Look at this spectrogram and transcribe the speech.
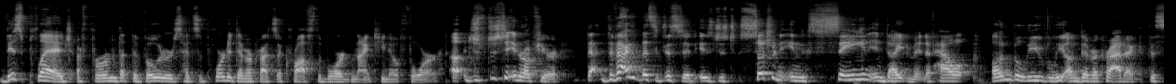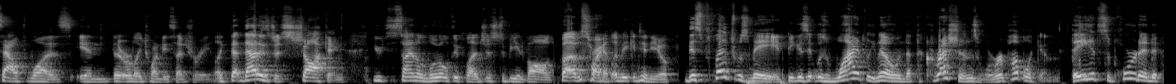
This pledge affirmed that the voters had supported Democrats across the board in 1904. Uh, just, just to interrupt here, that, the fact that that's existed is just such an insane indictment of how unbelievably undemocratic the South was in the early 20th century. Like that that is just shocking. You sign a loyalty pledge just to be involved. But I'm sorry, let me continue. This pledge was made because it was widely known that the Koreshans were Republicans. They had supported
